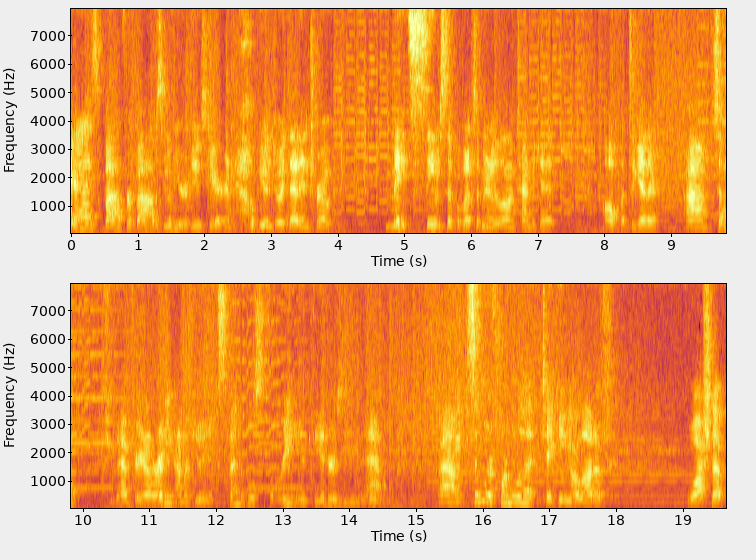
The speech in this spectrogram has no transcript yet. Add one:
Hi guys, Bob for Bob's Movie Reviews here, and I hope you enjoyed that intro. May seem simple, but it took me a really long time to get it all put together. Um, so, if you haven't figured out already, I'm reviewing Expendables 3 in theaters now. Um, similar formula, taking a lot of washed up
